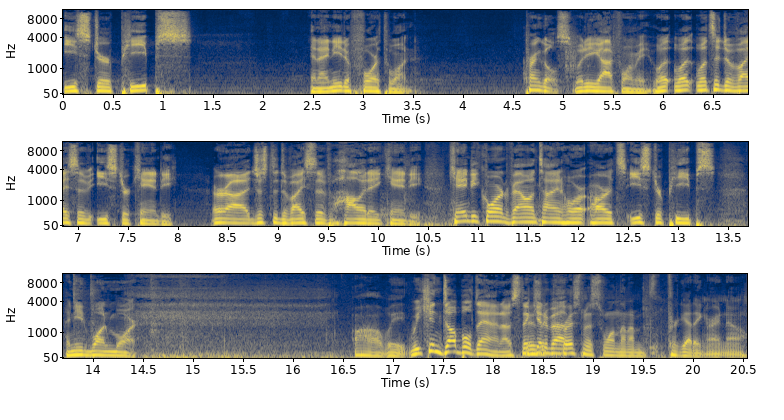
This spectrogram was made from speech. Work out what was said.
Easter peeps, and I need a fourth one. Pringles. What do you got for me? What, what what's a divisive Easter candy? Or uh, just a divisive holiday candy? Candy corn, Valentine hearts, Easter peeps. I need one more. Oh wait, We can double down. I was there's thinking a about Christmas one that I'm forgetting right now.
